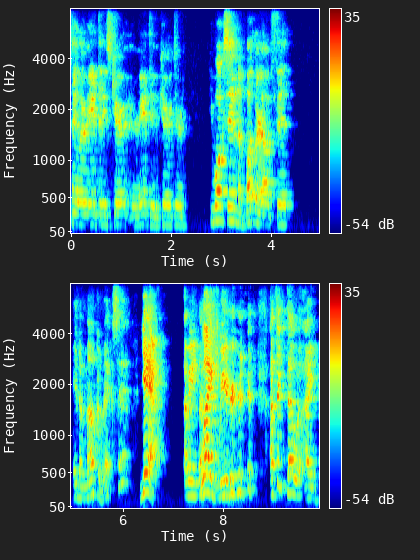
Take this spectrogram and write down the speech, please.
Taylor Anthony's character or Anthony the character. He walks in in a butler outfit in a Malcolm X hat. Yeah, I mean, that's Like- weird. I think that was I.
